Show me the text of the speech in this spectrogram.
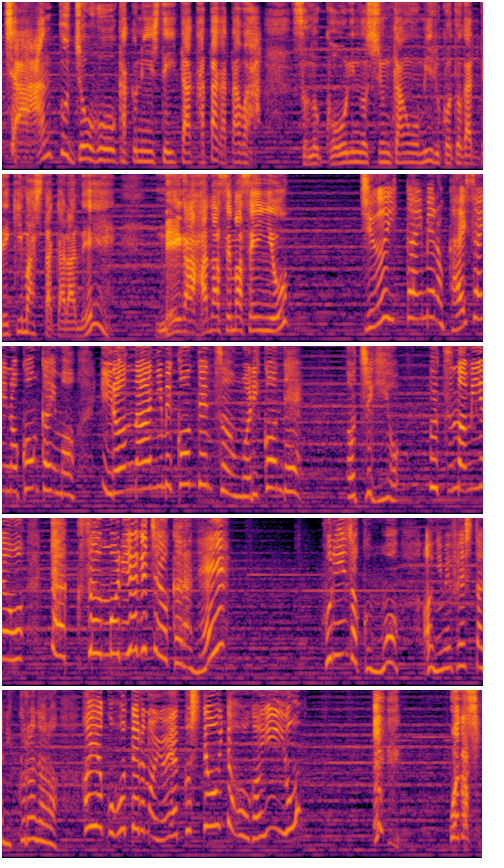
ちゃんと情報を確認していた方々はその降臨の瞬間を見ることができましたからね。目が離せませんよ11回目の開催の今回もいろんなアニメコンテンツを盛り込んで栃木を宇都宮をたくさん盛り上げちゃうからね。フリーザくんもアニメフェスタに来るなら早くホテルの予約しておいた方がいいよ。私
